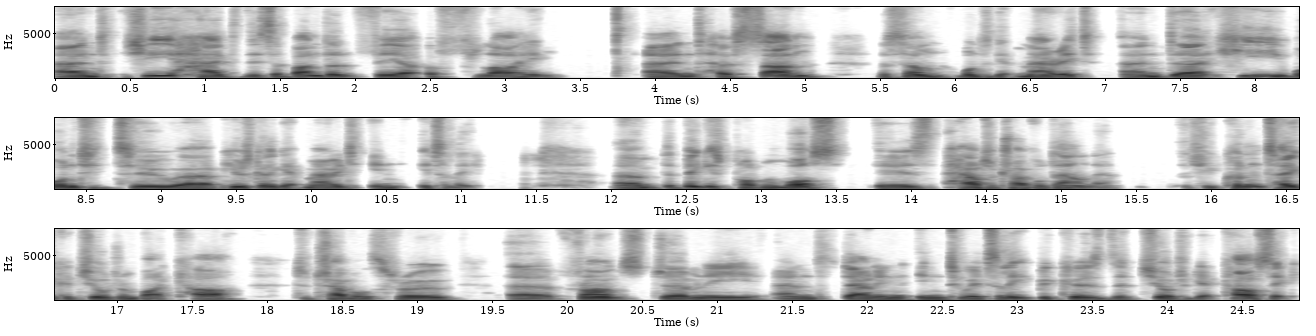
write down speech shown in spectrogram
And she had this abundant fear of flying. And her son, the son wanted to get married, and uh, he wanted to, uh, he was going to get married in Italy. Um, the biggest problem was, is how to travel down there she couldn't take her children by car to travel through uh, France, Germany, and down in, into Italy because the children get car sick.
